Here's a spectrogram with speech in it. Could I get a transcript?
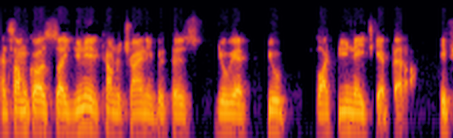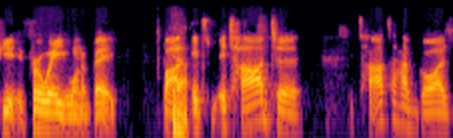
And some guys, it's like you need to come to training because you'll get you like you need to get better if you for where you want to be. But Yeah. it's it's hard to it's hard to have guys.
